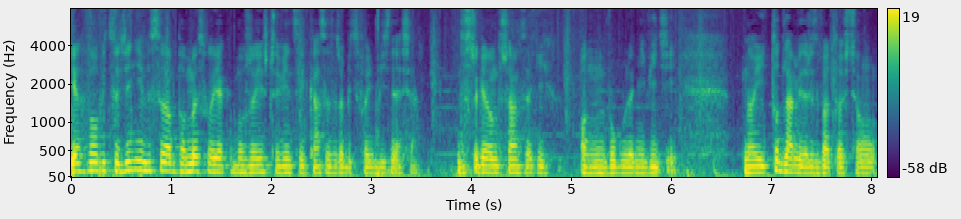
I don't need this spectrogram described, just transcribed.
Ja Rafałowi codziennie wysyłam pomysły, jak może jeszcze więcej kasy zrobić w swoim biznesie. Dostrzegając szans, jakich on w ogóle nie widzi. No i to dla mnie też jest wartością,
